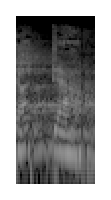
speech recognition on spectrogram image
Shut down.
